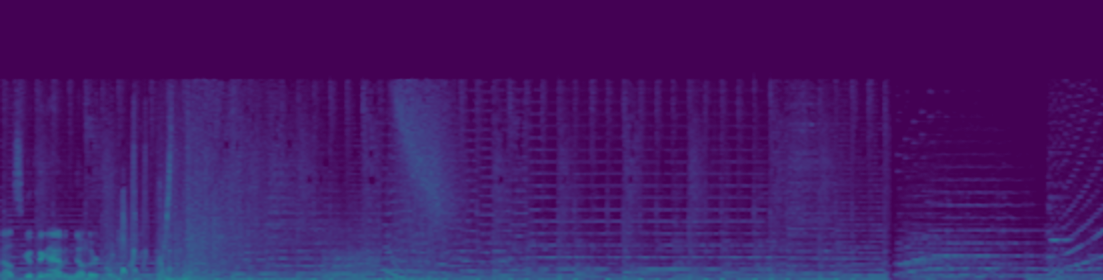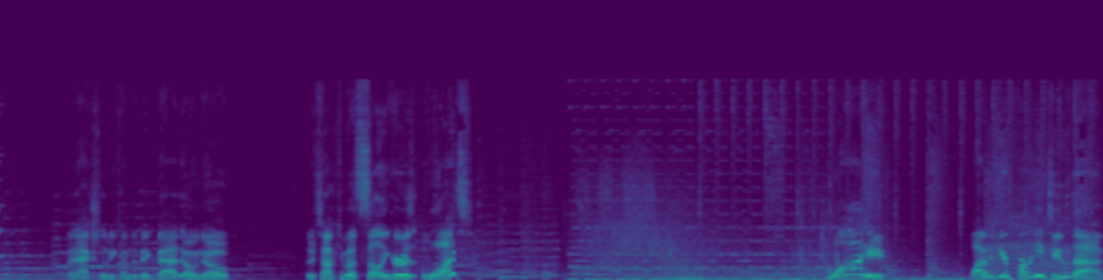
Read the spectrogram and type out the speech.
Now it's a good thing I have another. Actually become the big bad? Oh no. They're talking about selling her as- What? Why? Why would your party do that?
